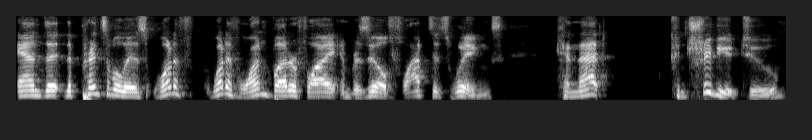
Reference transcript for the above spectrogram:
And the, the principle is what if what if one butterfly in Brazil flaps its wings? Can that contribute to,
